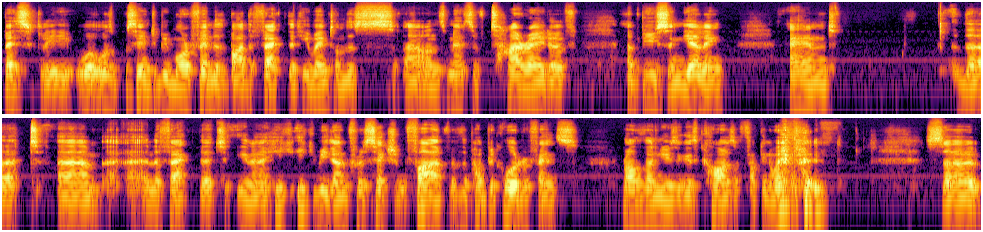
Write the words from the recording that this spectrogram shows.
basically what was seemed to be more offended by the fact that he went on this uh, on this massive tirade of abuse and yelling, and that um, and the fact that you know he, he could be done for a section 5 of the public order offence rather than using his car as a fucking weapon. So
